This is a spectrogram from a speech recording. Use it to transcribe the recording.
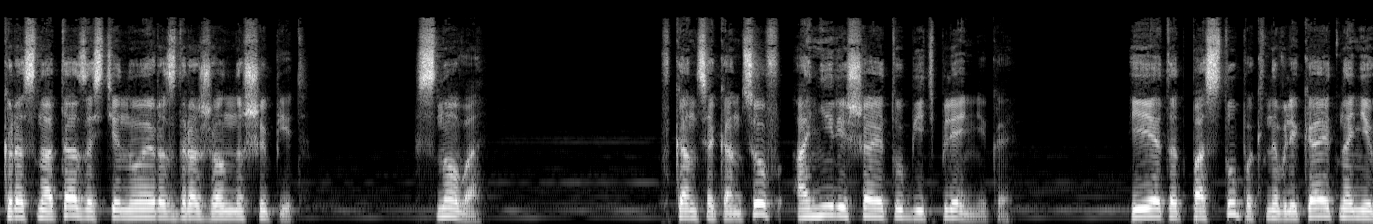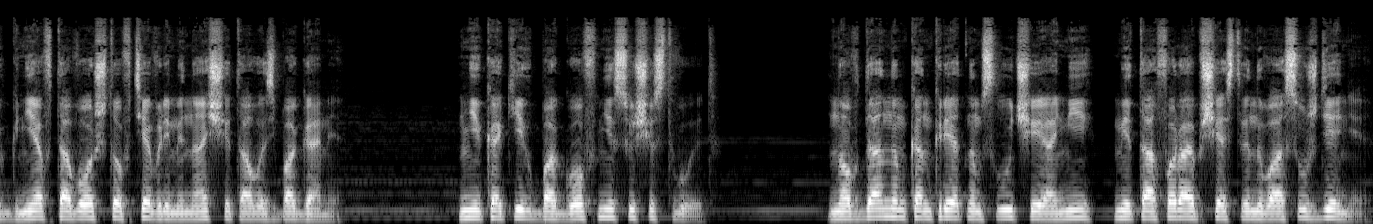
Краснота за стеной раздраженно шипит – Снова. В конце концов, они решают убить пленника. И этот поступок навлекает на них гнев того, что в те времена считалось богами. Никаких богов не существует. Но в данном конкретном случае они – метафора общественного осуждения.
